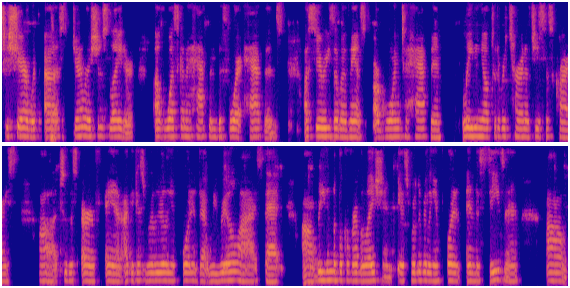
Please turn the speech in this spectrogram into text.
to share with us generations later of what's going to happen before it happens. A series of events are going to happen leading up to the return of Jesus Christ uh, to this earth. And I think it's really, really important that we realize that uh, reading the book of Revelation is really, really important in this season. Um,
